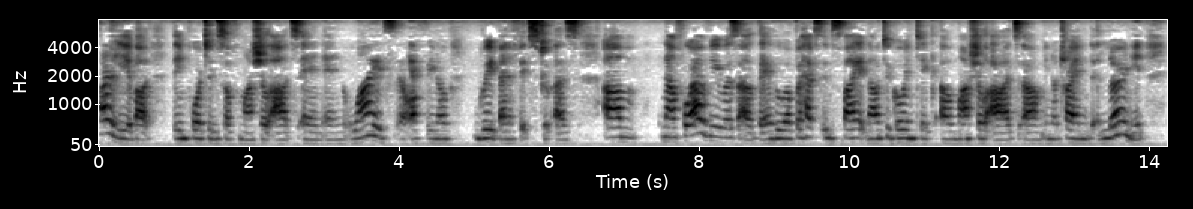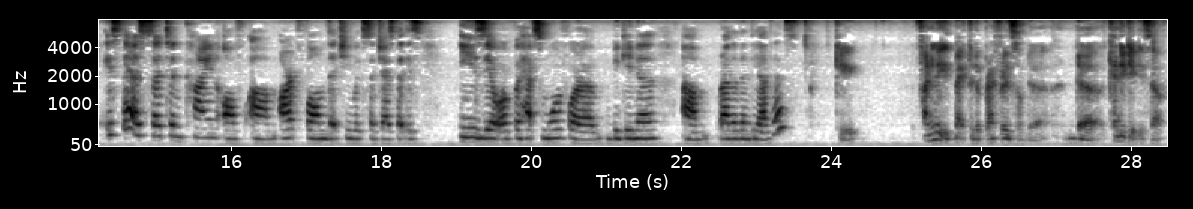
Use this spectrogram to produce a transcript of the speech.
thoroughly about the importance of martial arts and and why it's of you know great benefits to us. Um, now, for our viewers out there who are perhaps inspired now to go and take a martial art, um, you know, try and learn it, is there a certain kind of um, art form that you would suggest that is easier or perhaps more for a beginner um, rather than the others? okay finally it's back to the preference of the the candidate itself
